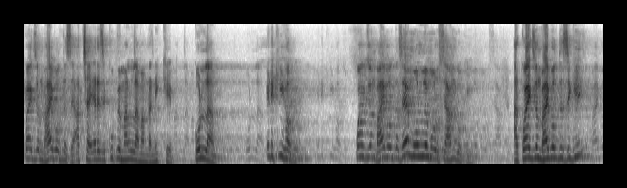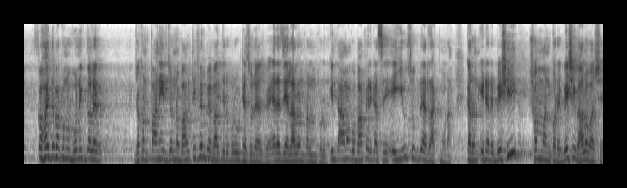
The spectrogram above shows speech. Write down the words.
কয়েকজন ভাই বলতেছে আচ্ছা এরা যে কূপে মারলাম আমরা নিক্ষেপ করলাম এটা কি হবে? কয়েকজন ভাই বলতেছে মরলে মরছে আমগো কি? আর কয়েকজন ভাই বলতেছে ক হয়তো বা কোনো বণিক দলের যখন পানির জন্য বালতি ফেলবে, বালতির উপরে উঠে চলে আসবে, এরা যে লালন পালন করুক। কিন্তু আমাকে বাপের কাছে এই ইউসুফরে আর রাখব না, কারণ এটারে বেশি সম্মান করে, বেশি ভালোবাসে।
